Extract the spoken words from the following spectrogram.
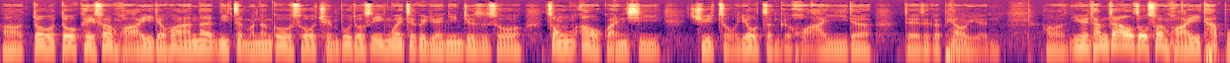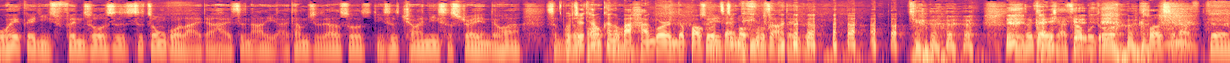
啊，都都可以算华裔的话，那你怎么能够说全部都是因为这个原因，就是说中澳关系去左右整个华裔的的这个票源？嗯哦，因为他们在澳洲算华裔，他不会跟你分说是是中国来的还是哪里来，他们只要说你是 Chinese Australian 的话，什么？我觉得他们可能把韩国人都包括在内。所以这么复杂的一个，反正看起来差不多。Close enough。对，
